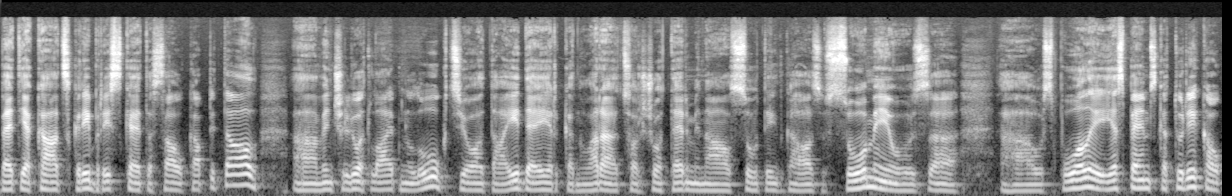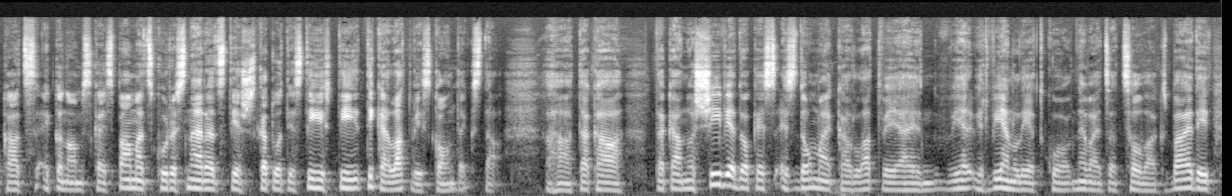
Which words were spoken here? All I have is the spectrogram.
Bet, ja kāds grib riskēt ar savu kapitālu, viņš ir ļoti laipni lūgts, jo tā ideja ir, ka nu, varētu ar šo terminālu sūtīt gāzi uz Somiju, uz uz Poliju. Iespējams, ka tur ir kaut kāds ekonomiskais pamats, kurus neredzu tieši skatoties tī, tī, tikai Latvijas kontekstā. Tā kā, tā kā no šī viedokļa es, es domāju, ka Latvijai ir viena lieta, ko nevajadzētu cilvēkus baidīt,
